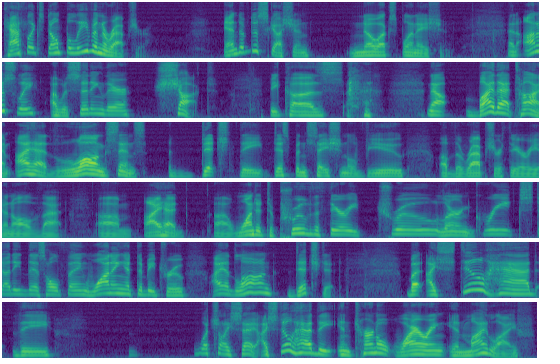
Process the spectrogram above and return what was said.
Catholics don't believe in the rapture. End of discussion, no explanation. And honestly, I was sitting there shocked because now by that time, I had long since ditched the dispensational view of the rapture theory and all of that. Um, I had uh, wanted to prove the theory true, learned Greek, studied this whole thing, wanting it to be true. I had long ditched it. But I still had the, what shall I say? I still had the internal wiring in my life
